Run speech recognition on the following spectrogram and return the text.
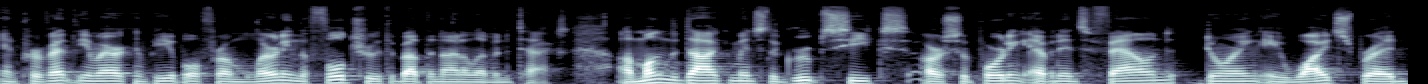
and prevent the American people from learning the full truth about the 9 11 attacks. Among the documents the group seeks are supporting evidence found during a widespread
